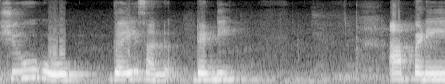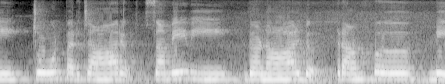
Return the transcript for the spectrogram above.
ਸ਼ੁਰੂ ਹੋ ਗਏ ਸਨ। ਡੰਡੀ ਆਪਣੇ ਚੋਣ ਪ੍ਰਚਾਰ ਸਮੇਂ ਵੀ ਡੋਨਾਲਡ ਟਰੰਪ ਨੇ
